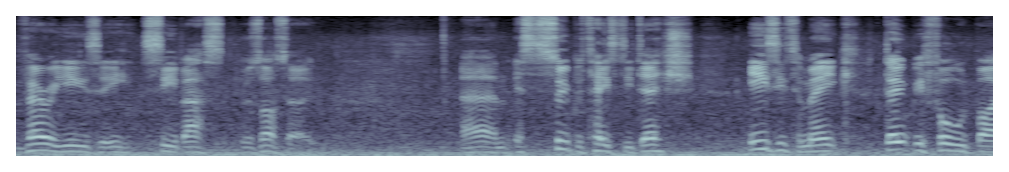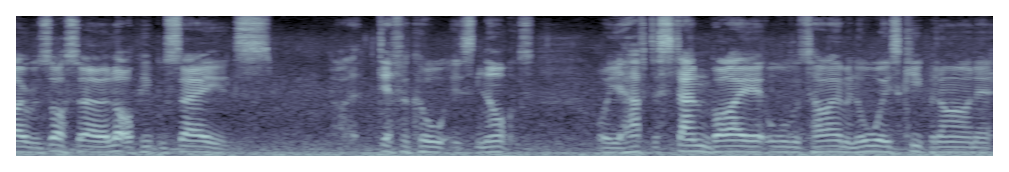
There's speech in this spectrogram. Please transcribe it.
very easy sea bass risotto. Um, it's a super tasty dish, easy to make. Don't be fooled by risotto. A lot of people say it's uh, difficult, it's not, or you have to stand by it all the time and always keep an eye on it.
